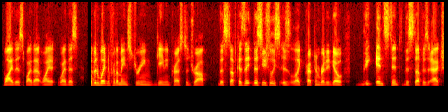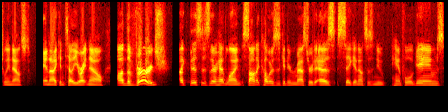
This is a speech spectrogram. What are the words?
why this, why that, why why this. I've been waiting for the mainstream gaming press to drop this stuff because this usually is like prepped and ready to go the instant this stuff is actually announced. And I can tell you right now, uh, The Verge, like this is their headline. Sonic Colors is getting remastered as Sega announces a new handful of games.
